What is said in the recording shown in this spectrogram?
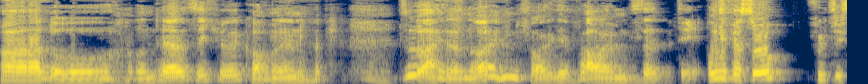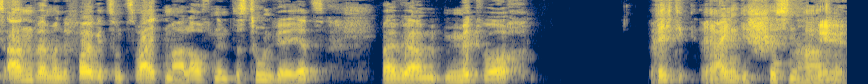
Hallo und herzlich willkommen zu einer neuen Folge VMZT. Ungefähr so fühlt sich's an, wenn man eine Folge zum zweiten Mal aufnimmt. Das tun wir jetzt, weil wir am Mittwoch richtig reingeschissen haben. Nee,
